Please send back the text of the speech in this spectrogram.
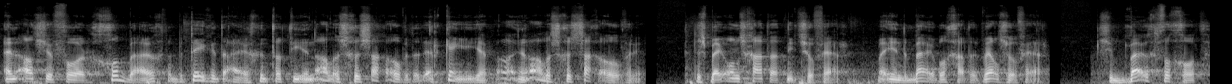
En als je voor God buigt, dan betekent eigenlijk dat hij in alles gezag over, dat erken je, je hebt in alles gezag over. Dus bij ons gaat dat niet zo ver. Maar in de Bijbel gaat het wel zo ver. Als je buigt voor God,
